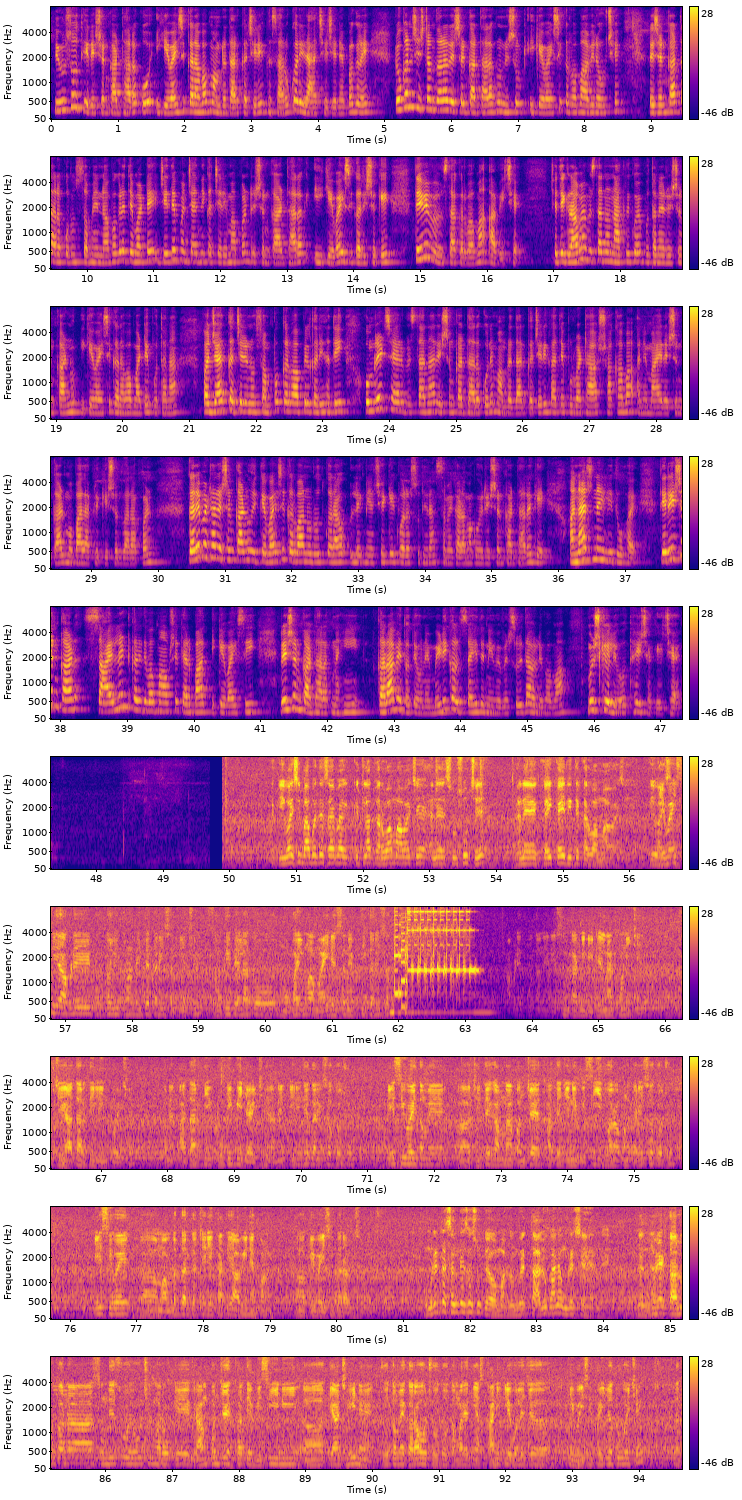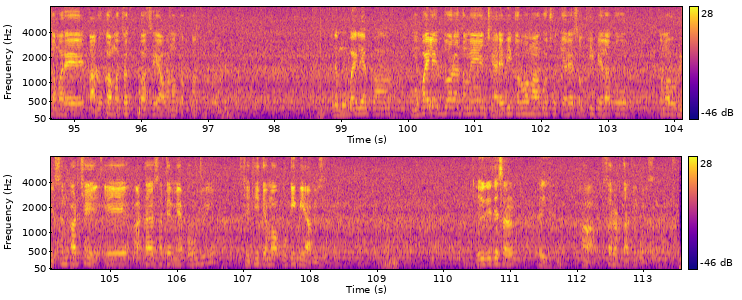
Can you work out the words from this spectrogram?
દિવસોથી રેશન કાર્ડ ધારકો એ કેવાયસી કરાવવા મામલતદાર કચેરીએ ઘસારો કરી રહ્યા છે, જેને પગલે ટોકન સિસ્ટમ દ્વારા રેશન કાર્ડ ધારકનું નિઃશુલ્ક ઈ કેવાયસી કરવામાં આવી રહ્યું છે. રેશન કાર્ડ ધારકોનો સમય ન બગડે તે માટે જે તે પંચાયતની કચેરીમાં પણ રેશન કાર્ડ ધારક ઈ કેવાયસી કરી શકે તેવી વ્યવસ્થા કરવામાં આવી છે. જેથી ગ્રામ્ય વિસ્તારના નાગરિકોએ પોતાના રેશન કાર્ડનું ઈ કેવાયસી કરાવવા માટે પોતાના પંચાયત કચેરીનો સંપર્ક કરવા અપીલ કરી હતી. ઉમરેઠ શહેર વિસ્તારના રેશન કાર્ડ ધારકોને મામલતદાર કચેરી ખાતે પુરવઠા શાખામાં અને my ration card mobile application દ્વારા પણ ઘરે બેઠા રેશન કાર્ડનું ઈ કેવાયસી કરવાનો અનુરોધ કરાવ ઉલ્લેખનીય છે કે એક વર્ષ સુધીના સમયગાળામાં કોઈ રેશન કાર્ડ ધારકે અનાજ નહીં લીધું હોય તે રેશન કાર્ડ સાયલેન્ટ કરી દેવામાં આવશે. ત્યારબાદ ઈ કેવાયસી રેશન કાર્ડ ધારક નહીં કરાવે તો તેઓને મેડિકલ સહિતની વિવિધ સુવિધાઓ લેવામાં મુશ્કેલીઓ થઈ શકે છે. કેવાયસી બાબતે સાહેબ કેટલા કરવામાં આવે છે અને શું શું છે અને કઈ કઈ રીતે કરવામાં આવે છે કેવાયસી? આપણે ટોટલી ત્રણ રીતે કરી શકીએ છીએ. સૌથી પહેલાં તો મોબાઈલમાં માય રેશન એપથી કરી શકીએ. આપણે પોતાની રેશન કાર્ડની ડિટેલ નાખવાની છે જે આધારથી લિંક હોય છે અને આધારથી ઓટીપી જાય છે અને એ રીતે કરી શકો છો. એ સિવાય તમે જે તે ગામના પંચાયત ખાતે જેને વીસીઈ દ્વારા પણ કરી શકો છો. એ સિવાય મામલતદાર કચેરી ખાતે આવીને પણ કેવાયસી કરાવી શકો છો. ઉમરેઠના સંદેશો શું કહેવામાં આવે? ઉમરેઠ તાલુકાના ઉમરેઠ શહેરને? ઉમરેઠ તાલુકાના સંદેશો એવો છે મારો કે ગ્રામ પંચાયત ખાતે વીસીની ત્યાં જઈને જો તમે કરાવો છો તો તમારે ત્યાં સ્થાનિક લેવલે જ કેવાયસી થઈ જતું હોય છે અને તમારે તાલુકા મથક પાસે આવવાનો તકવો થતો અને મોબાઈલ એપ મોબાઈલ એપ દ્વારા તમે જ્યારે બી કરવા માગો છો ત્યારે સૌથી પહેલાં તો તમારું રેશન કાર્ડ છે એ આધાર સાથે મેપ હોવું જોઈએ જેથી તેમાં ઓટીપી આવી શકે. એવી રીતે સરળ થઈ જાય. હા સરળતાથી થઈ શકે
